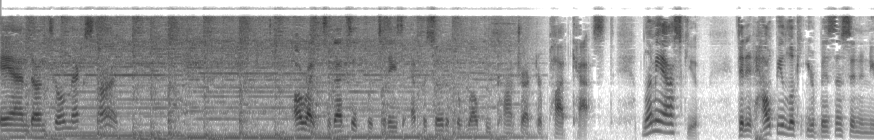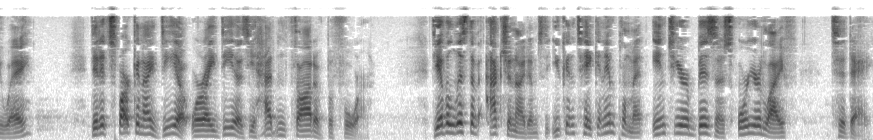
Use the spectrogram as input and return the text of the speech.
And until next time. All right, so that's it for today's episode of the Wealthy Contractor Podcast. Let me ask you, did it help you look at your business in a new way? Did it spark an idea or ideas you hadn't thought of before? Do you have a list of action items that you can take and implement into your business or your life today?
